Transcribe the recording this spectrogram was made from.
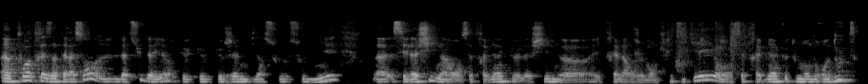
Un point très intéressant, là-dessus d'ailleurs, que, j'aime bien souligner, euh, c'est la Chine. Hein. On sait très bien que la Chine est très largement critiquée, on sait très bien que tout le monde redoute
